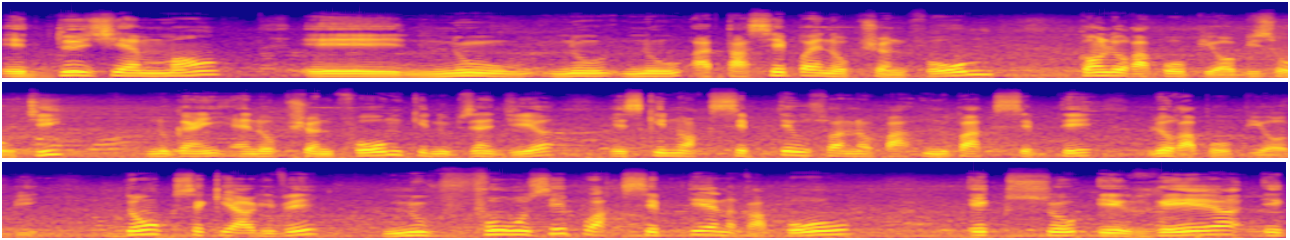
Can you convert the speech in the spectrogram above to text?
Et deuxièmement, et nous nous, nous attacher par une option form quand le rapport PRB sorti nous gagnons une option form qui nous vient dire est-ce qu'ils nous accepté ou soit nous pas, nous pas accepté le rapport PRB. Donc, ce qui est arrivé, nous forcer pour accepter un rapport et rare et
